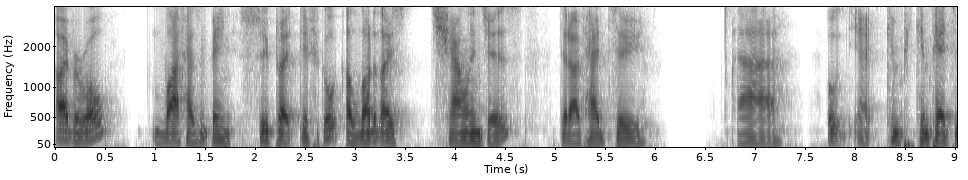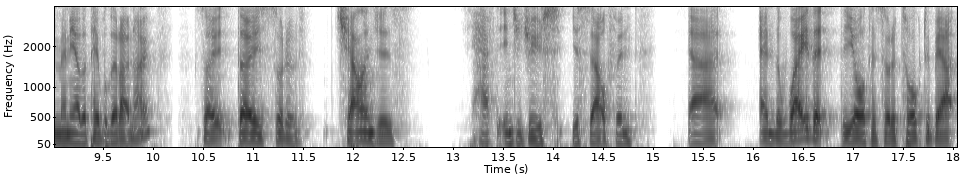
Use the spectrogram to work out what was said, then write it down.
overall, life hasn't been super difficult. A lot of those challenges that I've had to, uh, you know, com- compared to many other people that I know, so those sort of challenges have to introduce yourself, and uh, and the way that the author sort of talked about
